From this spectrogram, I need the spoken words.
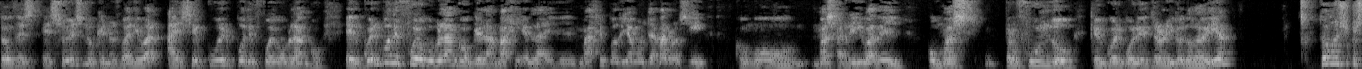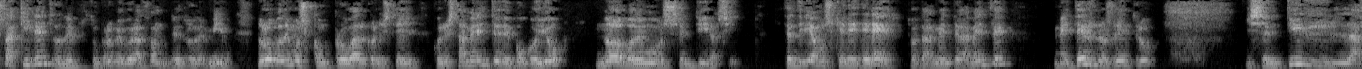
Entonces, eso es lo que nos va a llevar a ese cuerpo de fuego blanco. El cuerpo de fuego blanco, que la, en la imagen podríamos llamarlo así, como más arriba de, o más profundo que el cuerpo electrónico todavía, todo eso está aquí dentro de tu propio corazón, dentro del mío. No lo podemos comprobar con, este, con esta mente de poco yo, no lo podemos sentir así. Tendríamos que detener totalmente la mente, meternos dentro y sentir la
